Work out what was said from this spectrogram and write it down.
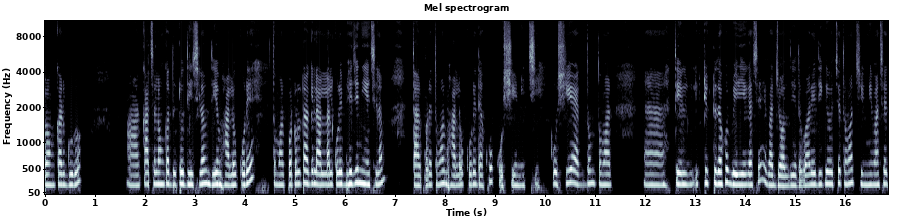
লঙ্কার গুঁড়ো। আর কাঁচা লঙ্কা দুটো দিয়েছিলাম দিয়ে ভালো করে তোমার পটলটা আগে লাল লাল করে ভেজে নিয়েছিলাম। তারপরে তোমার ভালো করে দেখো কষিয়ে নিচ্ছি। কষিয়ে একদম তোমার তেল একটু একটু দেখো বেরিয়ে গেছে, এবার জল দিয়ে দেবো। আর এদিকে হচ্ছে তোমার চিংড়ি মাছের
